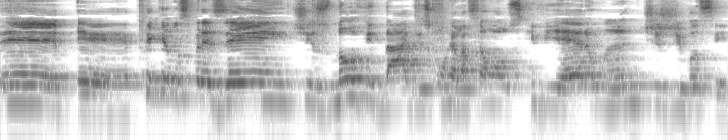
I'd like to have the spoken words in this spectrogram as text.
é, é, pequenos presentes, novidades com relação aos que vieram antes de você.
